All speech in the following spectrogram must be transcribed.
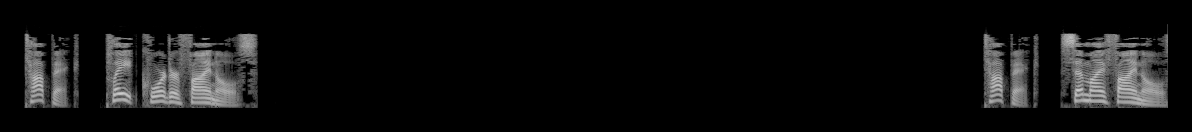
Topic: Plate Quarterfinals. Topic: Semifinals.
